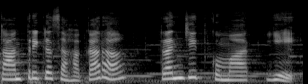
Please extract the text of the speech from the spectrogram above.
ತಾಂತ್ರಿಕ ಸಹಕಾರ ರಂಜಿತ್ ಕುಮಾರ್ ಎ.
